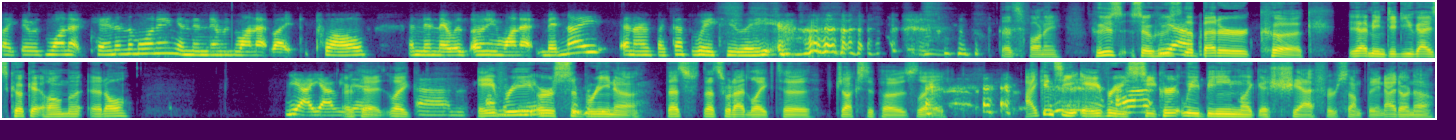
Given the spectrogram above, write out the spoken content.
like there was one at ten in the morning, and then there was one at like twelve, and then there was only one at midnight, and I was like, that's way too late. That's funny. Who's so who's Yeah. the better cook? Yeah, I mean, did you guys cook at home at all? yeah, yeah, we did. Okay, like um, Avery or Sabrina? That's that's what I'd like to juxtapose. Like, I can see Avery Uh, secretly being like a chef or something. I don't know.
